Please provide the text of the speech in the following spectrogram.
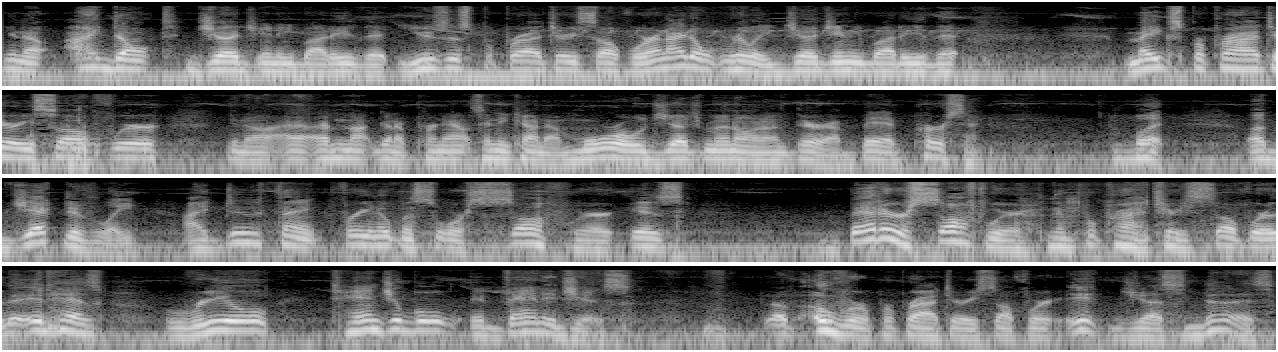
you know, I don't judge anybody that uses proprietary software, and I don't really judge anybody that makes proprietary software. You know, I, am not going to pronounce any kind of moral judgment on them. They're a bad person. But objectively, I do think free and open source software is better software than proprietary software. It has real, tangible advantages over proprietary software. It just does.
